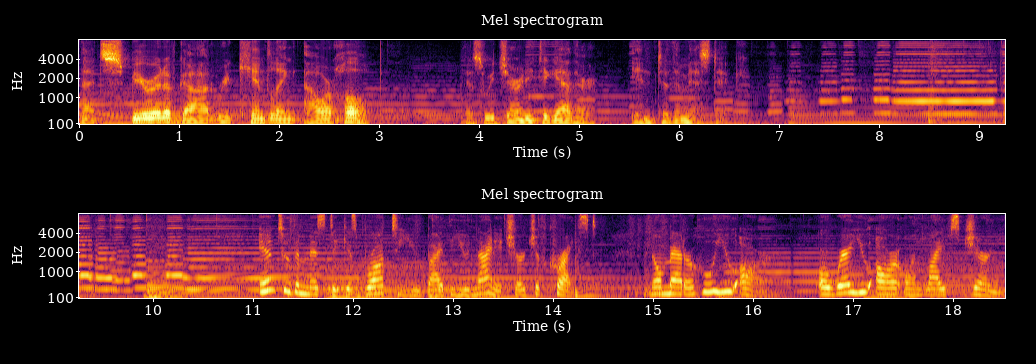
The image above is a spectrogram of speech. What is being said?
that Spirit of God rekindling our hope as we journey together into the mystic. Into the Mystic is brought to you by the United Church of Christ. No matter who you are or where you are on life's journey,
